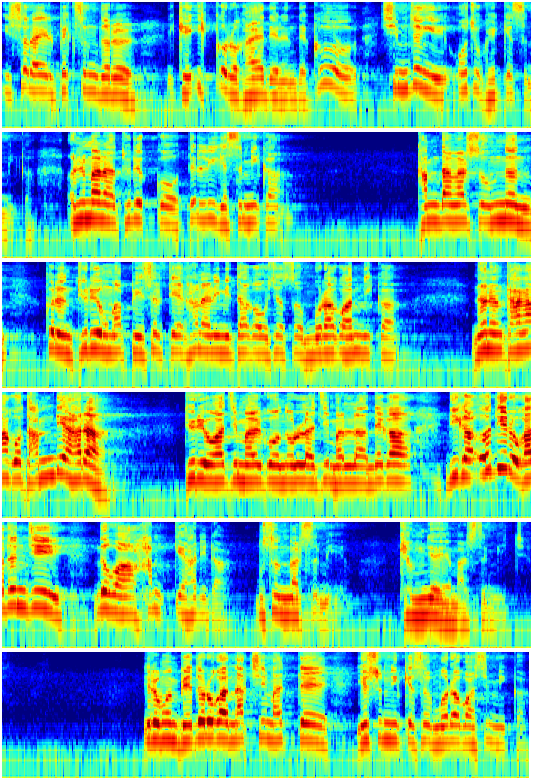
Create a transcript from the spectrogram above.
이스라엘 백성들을 이렇게 이끌어 가야 되는데 그 심정이 오죽했겠습니까? 얼마나 두렵고 떨리겠습니까? 감당할 수 없는 그런 두려움 앞에 있을 때 하나님이 다가오셔서 뭐라고 합니까? 너는 강하고 담대하라. 두려워하지 말고 놀라지 말라. 내가 네가 어디로 가든지 너와 함께 하리라. 무슨 말씀이에요? 격려의 말씀이죠. 여러분 베드로가 낙심할 때 예수님께서 뭐라고 하십니까?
